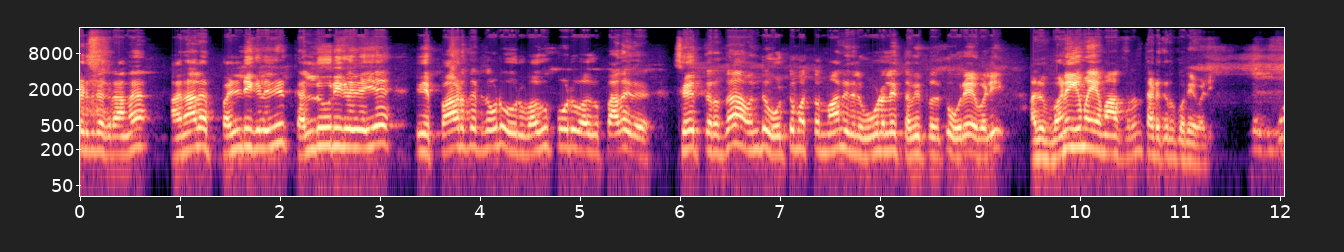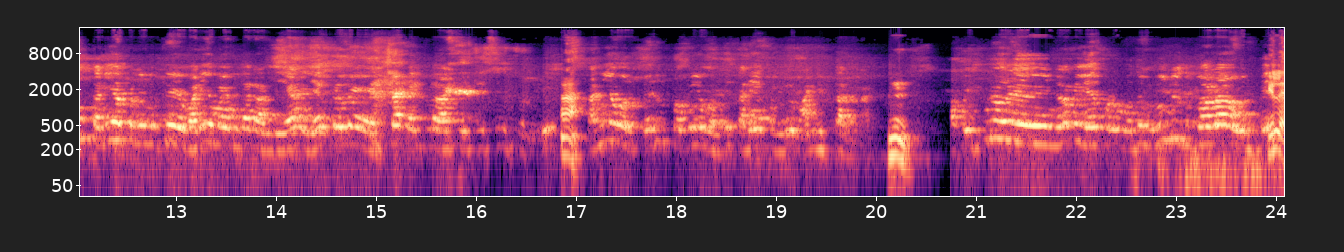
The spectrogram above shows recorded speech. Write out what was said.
எடுத்துட்டு இருக்கிறாங்க. அதனால பள்ளிகளில் கல்லூரிகளிலேயே இதை பாடத்திட்டத்தோடு ஒரு வகுப்போடு வகுப்பாக இது சேர்க்கிறது தான் வந்து ஒட்டுமொத்தமான இதில் ஊழலை தவிர்ப்பதற்கு ஒரே வழி. அது வணிகமயமாக்குறது தடுக்கிறதுக்கு ஒரே வழி. இதுவும் தனியார் பள்ளிகளுக்கு வணிகமயம் தான் அந்த ஏன் ஏற்கனவே எக்ஸ்ட்ரா கரிக்குலர் ஆக்டிவிட்டிஸ் சொல்லி ஆ. தனியா ஒரு பெரும் தொகையை வந்து தனியார் பள்ளிகள் வாங்கிட்டு தான் இருக்காங்க ம். அப்ப இப்படி ஒரு நிலைமை ஏற்படும் போது மீண்டும் இது போல ஒரு பெரிய இல்ல,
